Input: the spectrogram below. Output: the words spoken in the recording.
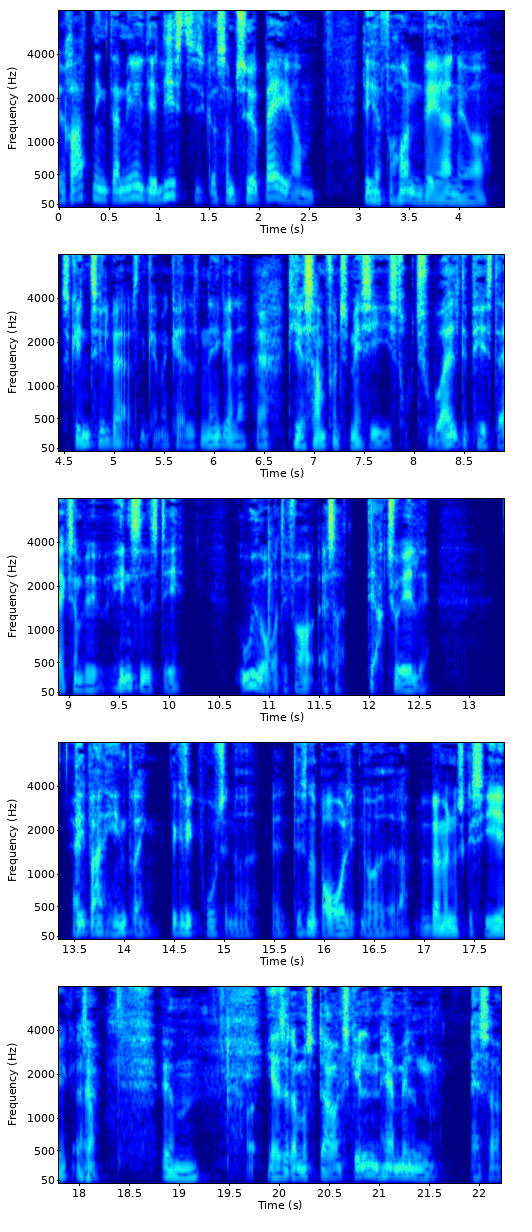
retning, der er mere idealistisk, og som søger bag om det her forhåndværende og skintilværelsen, kan man kalde den, ikke? Eller Ja. de her samfundsmæssige strukturer, alt det pis, der er ikke, som vil hensides det, udover det, for, altså det aktuelle. Ja. Det er bare en hindring. Det kan vi ikke bruge til noget. Det er sådan noget borgerligt noget, eller hvad man nu skal sige, ikke? Altså, ja. øhm, Ja, så der, må, der er jo en skælden her mellem altså,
